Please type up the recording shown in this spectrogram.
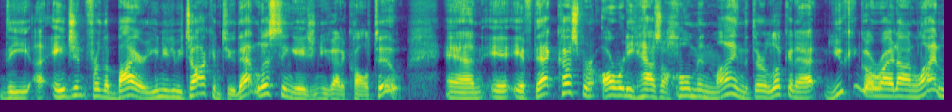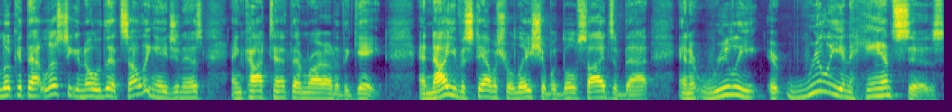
the uh, agent for the buyer you need to be talking to. That listing agent you got to call too. And if that customer already has a home in mind that they're looking at, you can go right online, look at that listing and know who that selling agent is and contact them right out of the gate. And now you've established a relationship with both sides of that. And it really, it really enhances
